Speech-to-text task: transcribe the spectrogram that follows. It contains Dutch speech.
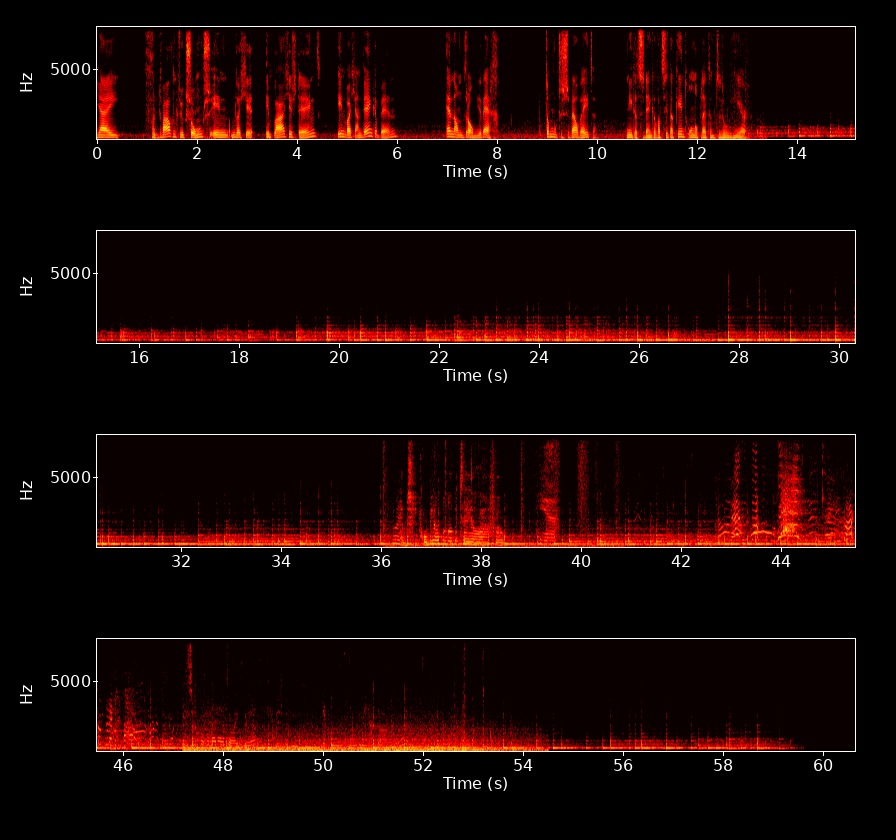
jij verdwaalt natuurlijk soms in, omdat je in plaatjes denkt, in wat je aan het denken bent. En dan droom je weg. Dat moeten ze wel weten. Niet dat ze denken, wat zit dat kind onoplettend te doen hier? Nou ja, misschien kom je ook nog wel bij Theo Havo. Ja. Dat zegt papa mama altijd, hè?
